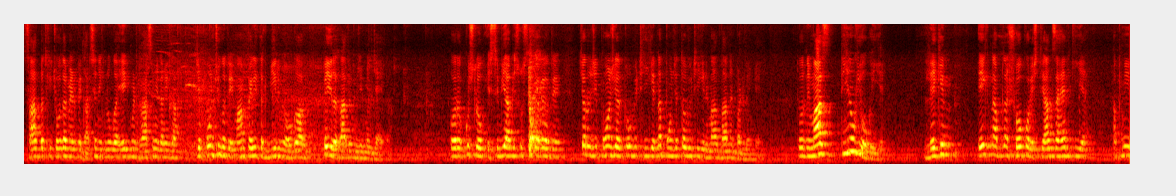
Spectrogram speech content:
सात बज के चौदह मिनट पे घर से निकलूँगा, एक मिनट रास्ते में लगेगा। जब पहुँचूँगा तो इमाम पहली तकबीर में होगा और पहली रकात में मुझे मिल जाएगा। और कुछ लोग इससे भी आगे सुस्ती कर रहे होते हैं, चलो जी, पहुँच गया तो भी ठीक है, ना पहुँचे तो भी ठीक है, नमाज़ बाद में पढ़ लेंगे। तो नमाज़ तीनों की हो गई है, लेकिन एक ने अपना शौक़ और इश्तियाक ज़ाहिर किया, अपनी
